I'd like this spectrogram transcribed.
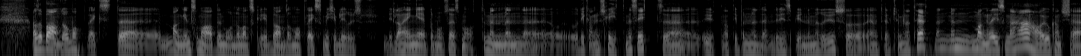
altså barndom og oppvekst eh, Mange som har hatt en vond og vanskelig barndom og oppvekst som ikke blir rusmiddelavhengige på noen som helst måte, men, men, eh, og de kan jo slite med sitt uh, uten at de på nødvendigvis begynner med rus og eventuelt kriminalitet. Men, men, mange av de som er her, har jo kanskje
